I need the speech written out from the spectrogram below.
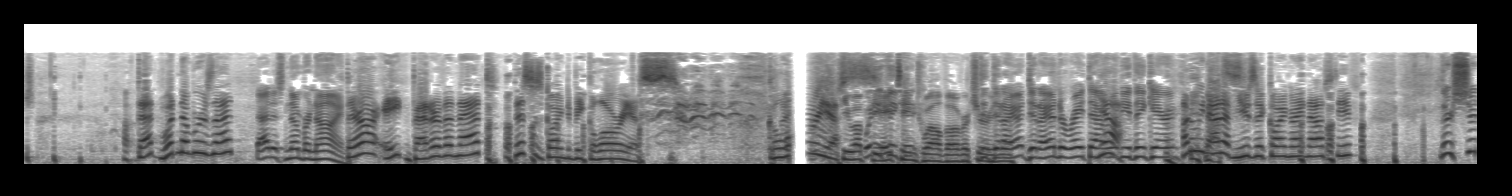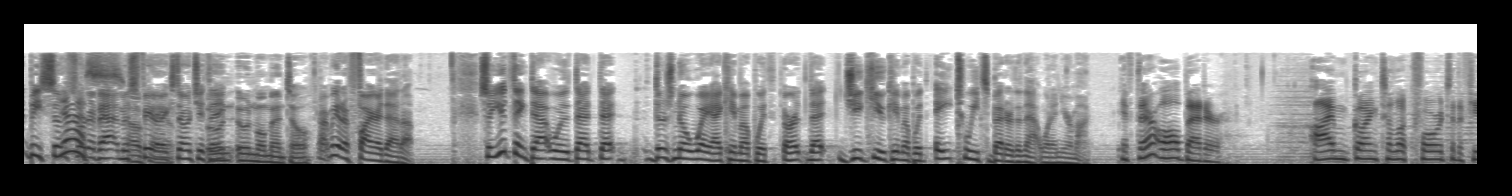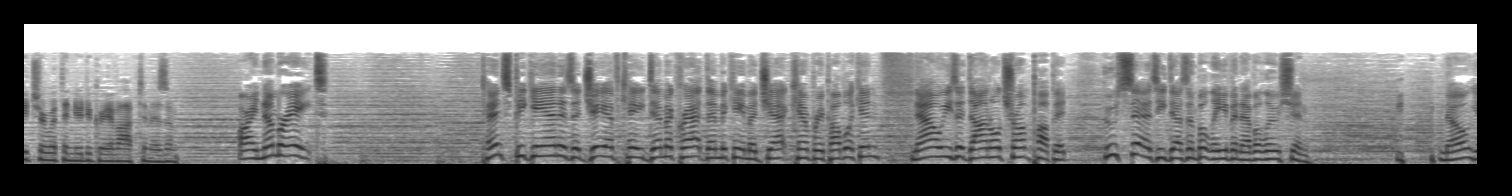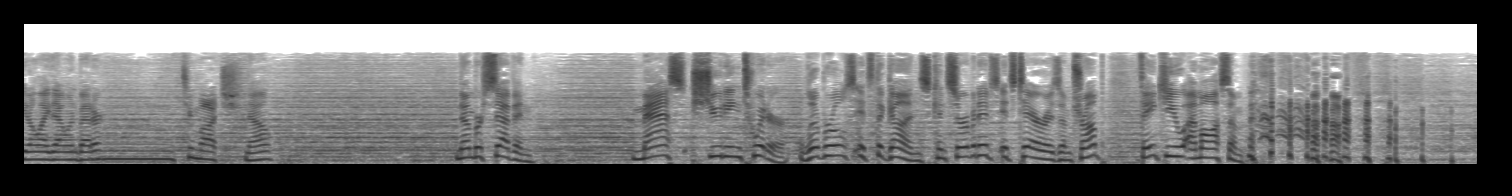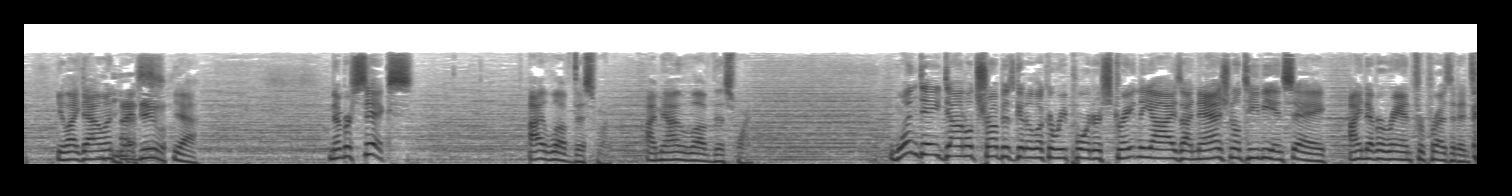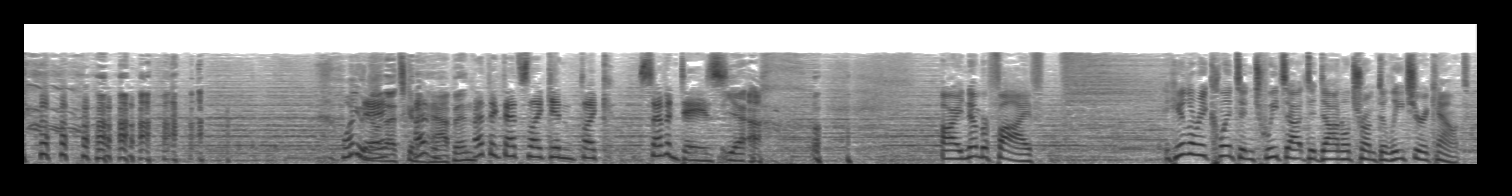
that what number is that? That is number 9. There are eight better than that. This is going to be glorious. glorious. Cue up What do the you think 1812 overture. Did, did here. I did I underrate that Yeah. one? Do you think, Aaron? How do we not have music going right now, Steve? There should be some Yes. sort of atmospherics, Okay. don't you think? Un, un momento. All right, we got to fire that up. So you think that was that that there's no way I came up with or that GQ came up with eight tweets better than that one in your mind? If they're all better, I'm going to look forward to the future with a new degree of optimism. All right, number eight. Pence began as a JFK Democrat, then became a Jack Kemp Republican. Now he's a Donald Trump puppet who says he doesn't believe in evolution. no, you don't like that one better? Mm, too much. No. Number seven. Mass shooting Twitter. Liberals, it's the guns. Conservatives, it's terrorism. Trump, thank you, I'm awesome. you like that one? I do. Yeah. Number six. I love this one. I mean, I love this one. One day, Donald Trump is going to look a reporter straight in the eyes on national TV and say, I never ran for president. One You know day, that's gonna happen. I think that's like in like seven days. Yeah. All right, number five. Hillary Clinton tweets out to Donald Trump, delete your account.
